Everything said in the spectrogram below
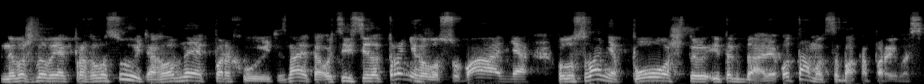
неважливо як проголосують, а головне як порахують. Знаєте, оці всі електронні голосування, голосування поштою і так далі. Отам от собака парилась.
